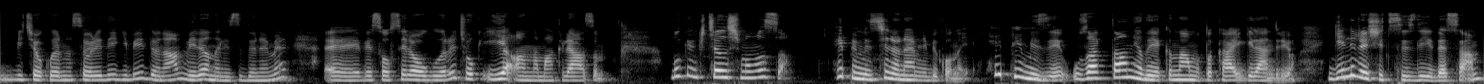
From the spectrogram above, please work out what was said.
birçoklarının söylediği gibi dönem veri analizi dönemi e, ve sosyal olguları çok iyi anlamak lazım. Bugünkü çalışmamız hepimiz için önemli bir konu. Hepimizi uzaktan ya da yakından mutlaka ilgilendiriyor. Gelir eşitsizliği desem,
